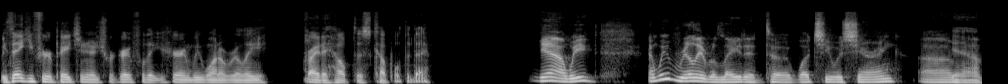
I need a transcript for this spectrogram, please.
we thank you for your patronage. We're grateful that you're here, and we want to really try to help this couple today. Yeah, we and we really related to what she was sharing. Um, yeah,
